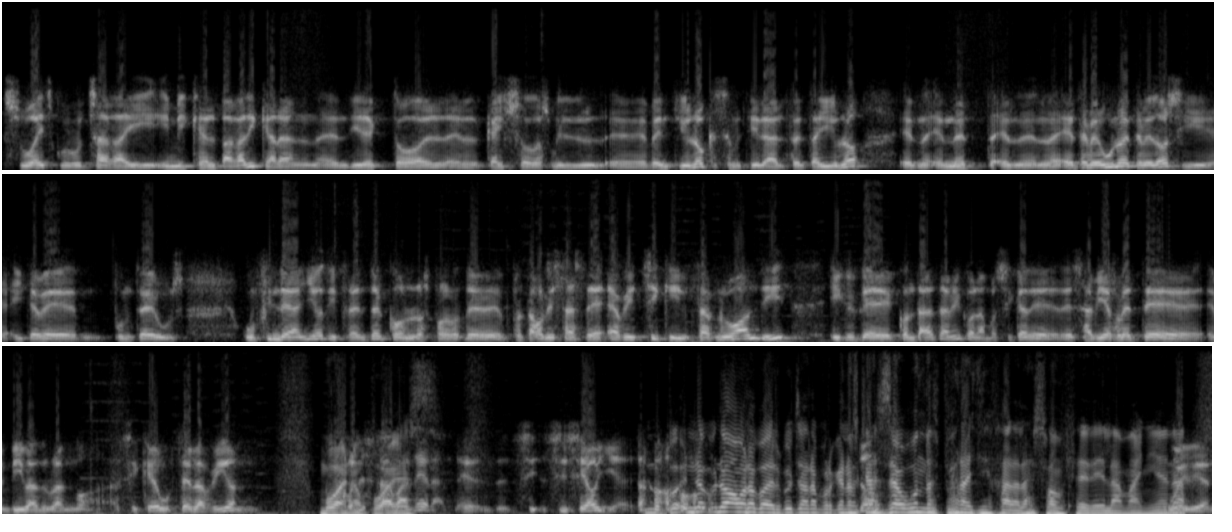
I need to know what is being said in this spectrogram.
Suárez Curruchaga y, Miquel Pagari, que harán en directo el, el Caixo 2021, que se emitirá el 31 en, en, en ETV1, ETV2 y ITV.eus un fin de año diferente con los protagonistas de Every Chicky Inferno Andy y que, contará también con la música de, Xavier Lete en Viva Durango. Así que usted Berrión. Bueno, pues. Manera, si, se oye. No, vamos a poder escucharla porque nos quedan segundos para llegar a las 11 de la mañana. Muy bien.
